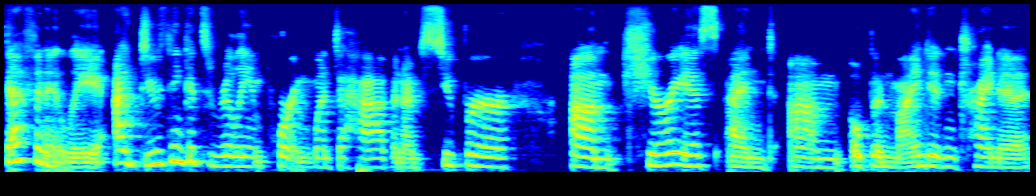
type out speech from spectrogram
Definitely. I do think it's a really important one to have. And I'm super um, curious and um, open minded and trying to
